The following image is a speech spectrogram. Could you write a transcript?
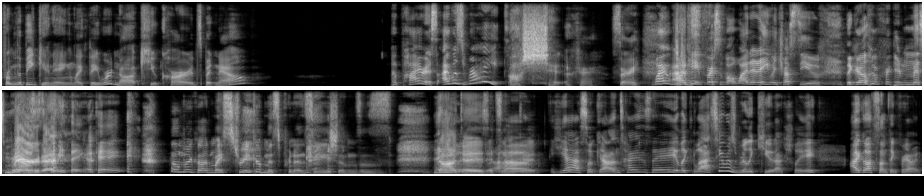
from the beginning like they were not cute cards but now papyrus. I was right. oh shit okay sorry Why? Okay, first of all, why did I even trust you? The girl who freaking mispronounces everything. Okay. oh my god my streak of mispronunciations is Not good. It's not um, good. Yeah. So Valentine's Day, like last year was really cute. Actually, I got something for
